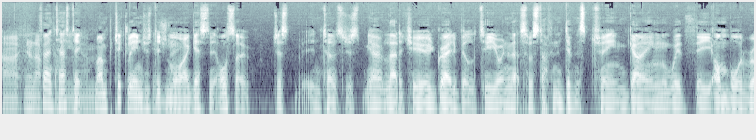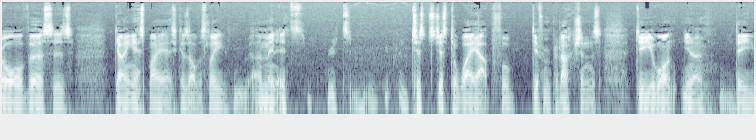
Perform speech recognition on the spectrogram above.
Uh, in an upcoming, Fantastic. um, I'm particularly interested more, I guess, also just in terms of just you know latitude, gradability, or any of that sort of stuff, and the difference between going with the onboard raw versus going S by S. Because obviously, I mean, it's it's just just to weigh up for different productions. Do you want you know the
